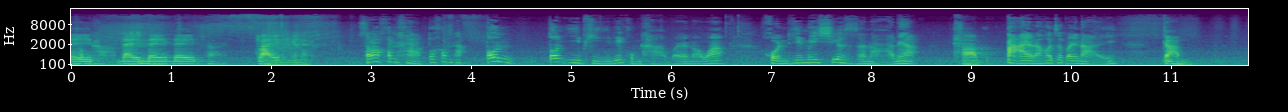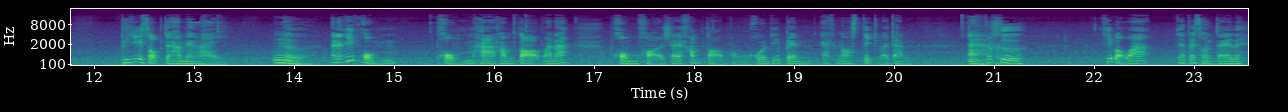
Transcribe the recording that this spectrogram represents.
ได้คำถามได้ได้ได้ใช่ ไกลเหมือนกันนะสำหรับคำถามต้นคำถามต้นต้น EP ที่ผมถามไว้เนาะว่า คนที่ไม่เชื่อศาสนาเนี่ย ครับ ตายแล้วเขาจะไปไหนกับพิธีศพจะทำยังไงอืมเออ อันนี้นที่ผมผมหาคำตอบมานะ ผมขอใช้คำตอบของคนที่เป็น agnostic แล้วกันอะก็คือที่บอกว่า อย่าไปสนใจเลย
